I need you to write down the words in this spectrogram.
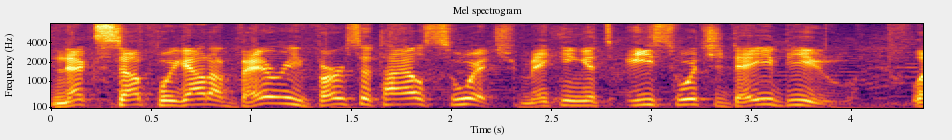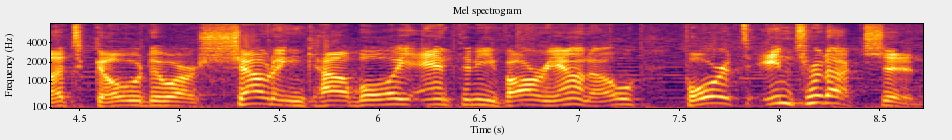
Next up, we got a very versatile Switch making its eSwitch debut. Let's go to our shouting cowboy, Anthony Variano, for its introduction.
